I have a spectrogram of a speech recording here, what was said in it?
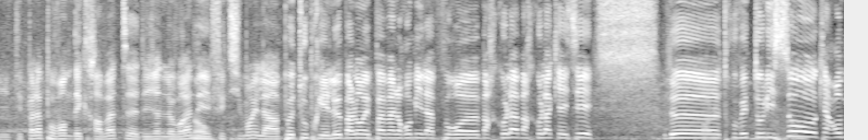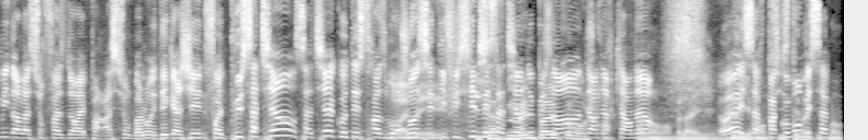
Il n'était pas là pour vendre des cravates, euh, Dejan Lovren, et effectivement, il a un peu tout pris. Et le ballon est pas mal remis là pour euh, Barcola. Barcola qui a essayé de trouver Tolisso, qui a remis dans la surface de réparation. Le ballon est dégagé une fois de plus. Ça tient, ça tient côté Strasbourgeois. Ouais, c'est difficile, mais ça tient de à un, dernière quart Ah d'heure. Ouais, là, ils il savent pas comment, mais ça-. Non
